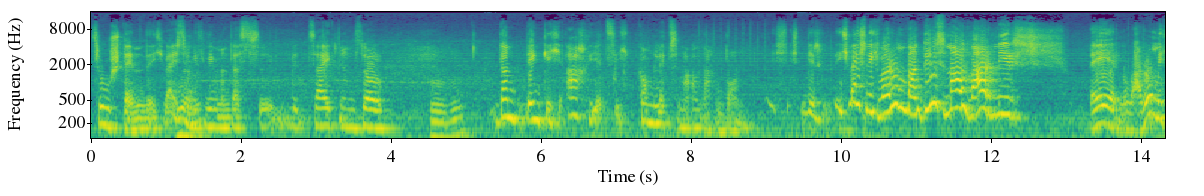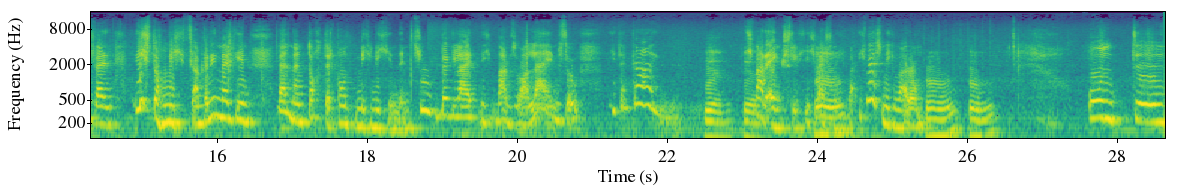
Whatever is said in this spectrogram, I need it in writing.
Zustände. Ich weiß ja. nicht, wie man das äh, bezeichnen soll. Mhm. Dann denke ich, ach, jetzt, ich komme letztes Mal nach Bonn. Ich, ich, ich weiß nicht warum, wann diesmal war mir er, warum? Ich weiß, ich doch nichts, aber immerhin, weil meine Tochter konnte mich nicht in den Zug begleiten, ich war so allein, so. Ich denke, ah, ja, ja. ich war ängstlich, ich, mhm. weiß, nicht, ich weiß nicht warum. Mhm. Mhm. Und, äh,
